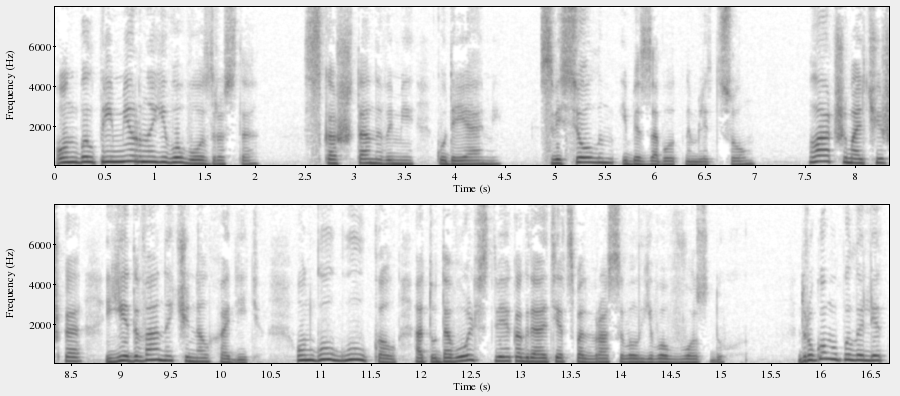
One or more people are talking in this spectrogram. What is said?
Он был примерно его возраста, с каштановыми кудрями, с веселым и беззаботным лицом. Младший мальчишка едва начинал ходить. Он гугукал от удовольствия, когда отец подбрасывал его в воздух. Другому было лет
